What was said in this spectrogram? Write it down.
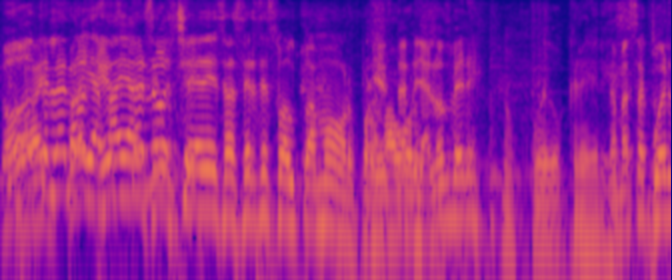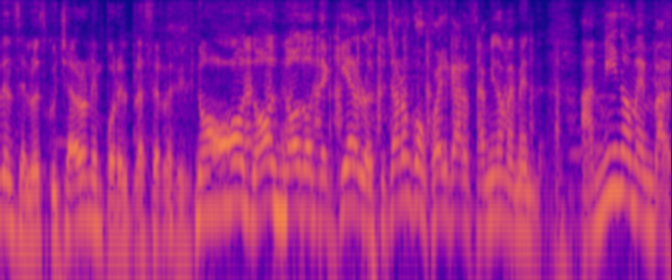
Todos en la vaya, esta noche. ustedes a hacerse su autoamor, por favor. Ya los veré. No puedo creer Nada más acuérdense, lo escucharon en Por el Placer de Vivir. No, no, no, donde quiera. Lo escucharon con Joel Garza. A mí no me... A mí no me embar...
